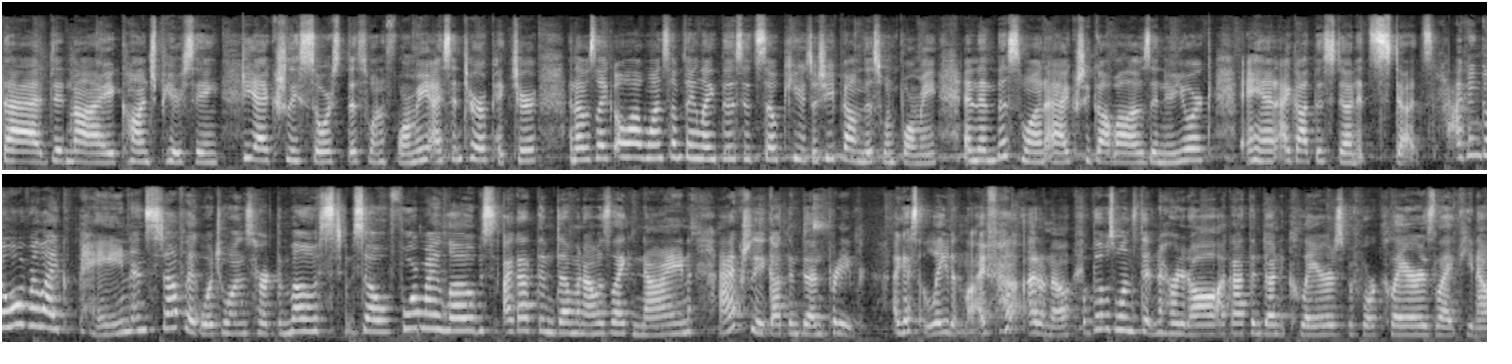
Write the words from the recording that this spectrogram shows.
that did my conch piercing, she actually sourced this one for me. I sent her a picture and I was like, oh, I want something like this. It's so cute. So she found this one for me. And then this one I actually got while I was in New York and I got this done. It's studs. I can go over like pain and stuff, like which ones hurt the most. So for my lobes, I got them done when I was like nine. I actually got them done pretty I guess late in life. I don't know. Those ones didn't hurt at all. I got them done at Claire's before Claire's like, you know,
